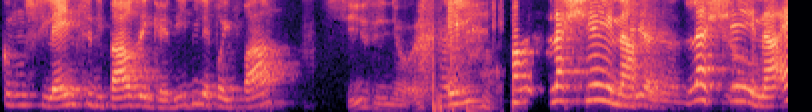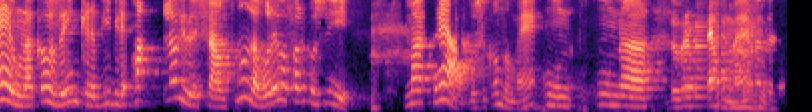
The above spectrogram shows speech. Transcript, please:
Con un silenzio di pausa incredibile, poi fa... Sì, signore. E lì, la scena, la scena è una cosa incredibile. Ma Lori del Santo non la voleva fare così, ma ha creato, secondo me, un... un Dovrebbe essere un meme.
